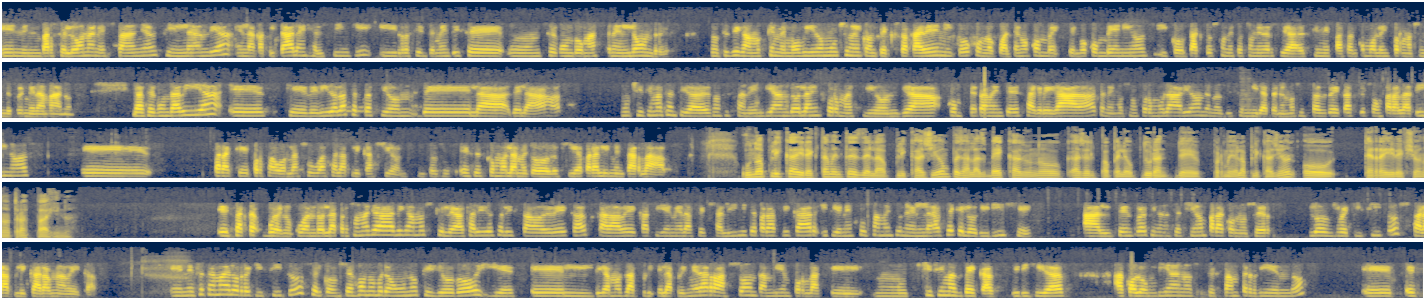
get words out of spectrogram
en, Barcelona, en España, en Finlandia, en la capital, en Helsinki, y recientemente hice un segundo máster en Londres. Entonces, digamos que me he movido mucho en el contexto académico, con lo cual tengo, tengo convenios y contactos con estas universidades que me pasan como la información de primera mano. La segunda vía es que debido a la aceptación de la, de la app, muchísimas entidades nos están enviando la información ya completamente desagregada. Tenemos un formulario donde nos dicen, mira, tenemos estas becas que son para latinos, eh, para que por favor las subas a la aplicación. Entonces, esa es como la metodología para alimentar la app. Uno aplica directamente desde la aplicación, pues a las becas, uno hace el papeleo durante, por medio de la aplicación o te redirecciona a otras páginas. Exacto. Bueno, cuando la persona ya, digamos, que le ha salido ese listado de becas, cada beca tiene la fecha límite para aplicar y tiene justamente un enlace que lo dirige al centro de financiación para conocer los requisitos para aplicar a una beca. En ese tema de los requisitos, el consejo número uno que yo doy y es el, digamos, la, primera razón también por la que muchísimas becas dirigidas a colombianos se están perdiendo, eh, es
